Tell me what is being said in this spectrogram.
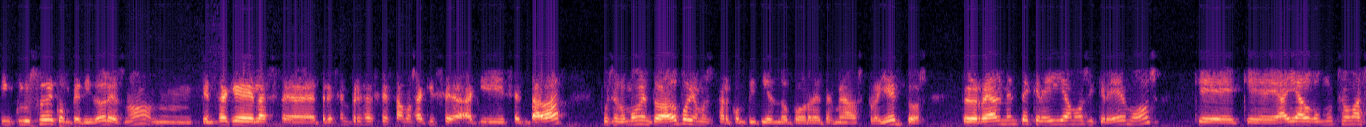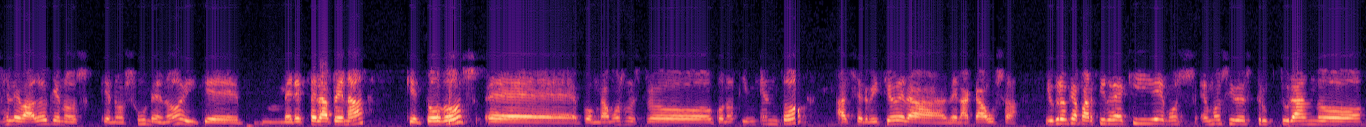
incluso de competidores, ¿no? Mm, piensa que las eh, tres empresas que estamos aquí aquí sentadas pues en un momento dado podíamos estar compitiendo por determinados proyectos, pero realmente creíamos y creemos que, hay algo mucho más elevado que nos, que nos une, ¿no? Y que merece la pena que todos eh, pongamos nuestro conocimiento al servicio de la, de la causa. Yo creo que a partir de aquí hemos, hemos ido estructurando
